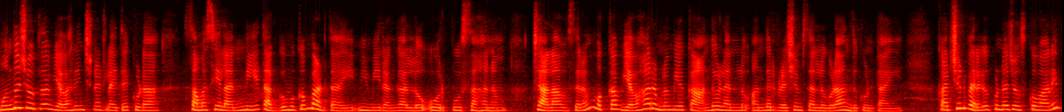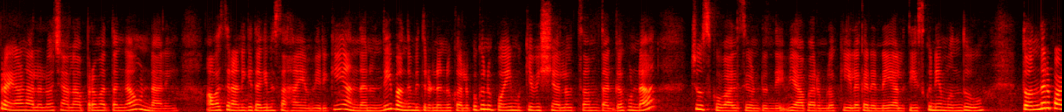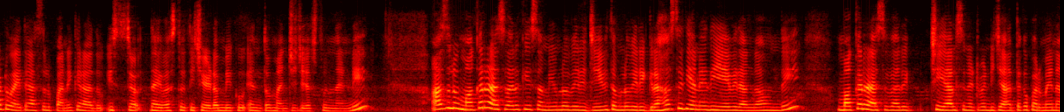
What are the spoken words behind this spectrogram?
ముందు చూపుతో వ్యవహరించినట్లయితే కూడా సమస్యలన్నీ తగ్గుముఖం పడతాయి. మీ మీ రంగాల్లో ఓర్పు సహనం చాలా అవసరం. ఒక్క వ్యవహారంలో మీ యొక్క ఆందోళనలు అందరి ప్రశంసలను కూడా అందుకుంటాయి. ఖర్చులు పెరగకుండా చూసుకోవాలి. ప్రయాణాలలో చాలా అప్రమత్తంగా ఉండాలి. అవసరానికి తగిన సహాయం వీరికి అందనుంది. బంధుమిత్రులను కలుపుకుని పోయి ముఖ్య విషయాల్లో ఉత్సాహం తగ్గకుండా చూసుకోవాల్సి ఉంటుంది. వ్యాపారంలో కీలక నిర్ణయాలు తీసుకునే ముందు తొందరపాటు అయితే అసలు పనికిరాదు. ఇష్ట దైవస్థుతి చేయడం మీకు ఎంతో మంచి చేస్తుందండి. అసలు మకర రాశి వారికి ఈ సమయంలో వీరి జీవితంలో వీరి గ్రహస్థితి అనేది ఏ విధంగా ఉంది? మకర రాశి వారి చేయాల్సినటువంటి జాతకపరమైన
